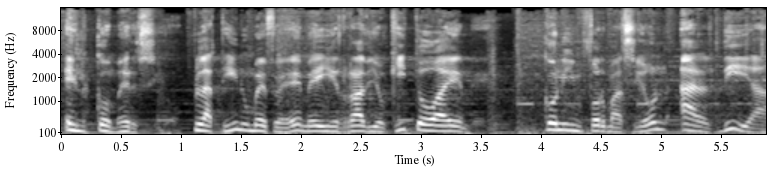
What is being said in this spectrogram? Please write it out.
El Comercio, Platinum FM y Radio Quito AM. Con información al día.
